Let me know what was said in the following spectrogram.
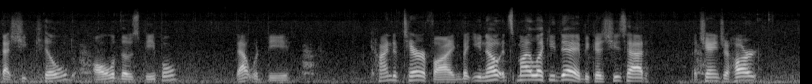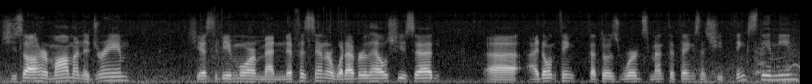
that she killed all of those people? That would be kind of terrifying. But you know, it's my lucky day because she's had a change of heart. She saw her mama in a dream. She has to be more magnificent or whatever the hell she said. Uh, I don't think that those words meant the things that she thinks they mean.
